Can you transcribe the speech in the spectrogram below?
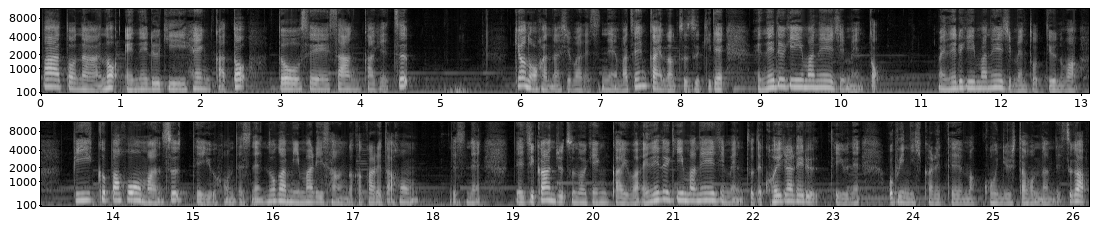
パートナーのエネルギー変化と同棲3ヶ月。今日のお話はですね、まあ、前回の続きでエネルギーマネージメント。エネルギーマネージメントっていうのはピークパフォーマンスっていう本ですね。野上真理さんが書かれた本ですね。で時間術の限界はエネルギーマネージメントで超えられるっていうね帯に引かれて、まあ、購入した本なんですが、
